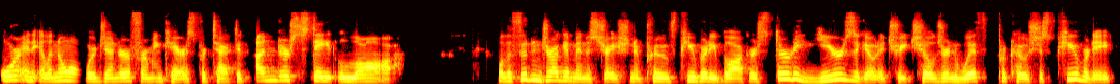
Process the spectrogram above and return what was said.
or in Illinois, where gender affirming care is protected under state law. Well, the Food and Drug Administration approved puberty blockers 30 years ago to treat children with precocious puberty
